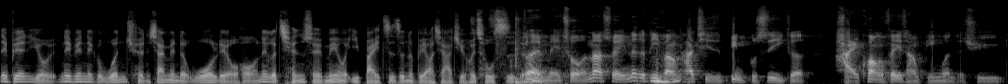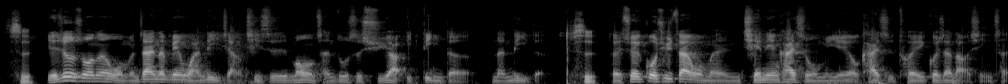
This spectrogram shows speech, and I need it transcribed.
那边有那边那个温泉下面的涡流吼，那个潜水没有一百只，真的不要下去，会出事的。对，没错。那所以那个地方它其实并不是一个海况非常平稳的区域，是，也就是说呢，我们在那边玩立桨，其实某种程度是需要一定的能力的。是对，所以过去在我们前年开始，我们也有开始推龟山岛的行程，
